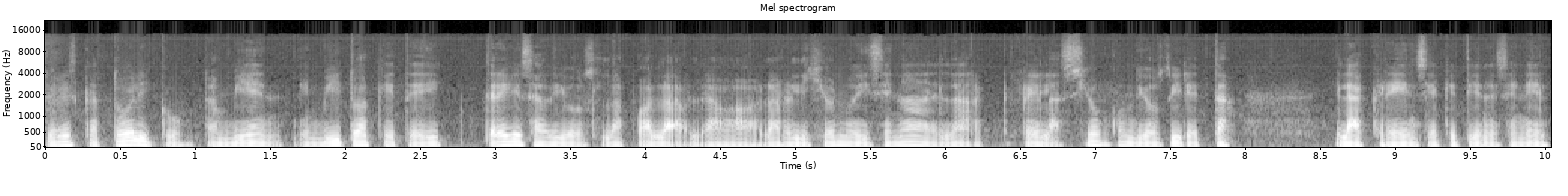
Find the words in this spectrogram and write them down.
Tú eres católico, también invito a que te entregues a Dios. La, la, la religión no dice nada, es la relación con Dios directa, la creencia que tienes en Él.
